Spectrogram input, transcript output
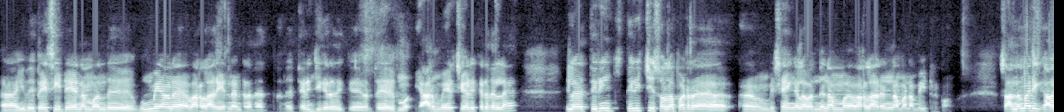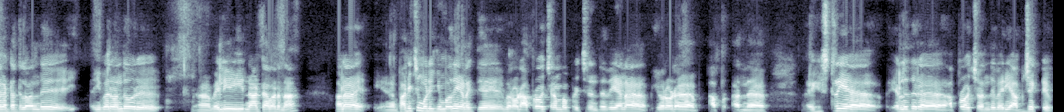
இது பேசிக்கிட்டே நம்ம வந்து உண்மையான வரலாறு என்னன்றதை வந்து தெரிஞ்சுக்கிறதுக்கு வந்து மு- யாரும் முயற்சி எடுக்கிறதில்ல. இல்லை திரிஞ்சு திரிச்சு சொல்லப்படுற விஷயங்களை வந்து நம்ம வரலாறுன்னு நம்ம நம்பிட்டு இருக்கோம். ஸோ அந்த மாதிரி காலகட்டத்தில் வந்து இவர் வந்து ஒரு வெளிநாட்டவர் தான். ஆனால் படித்து முடிக்கும்போது எனக்கு இவரோட அப்ரோச் ரொம்ப பிடிச்சிருந்தது. ஏன்னா இவரோட அப் அந்த ஹிஸ்ட்ரியை எழுதுகிற அப்ரோச் வந்து வெரி அப்ஜெக்டிவ்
